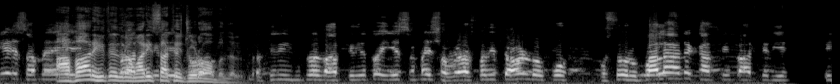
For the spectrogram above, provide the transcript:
એ સમયે આભાર હિતેન્દ્ર અમારી સાથે જોડવા બદલ. પ્રતિનિધિત્વ વાત કરીએ તો એ સમય સૌરાષ્ટ્રમાંથી ત્રણ લોકો પુષ્પો રૂપાલા અને કાશ્મીર વાત કરીએ કે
